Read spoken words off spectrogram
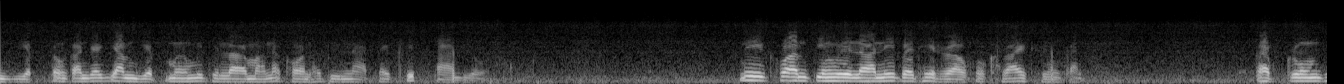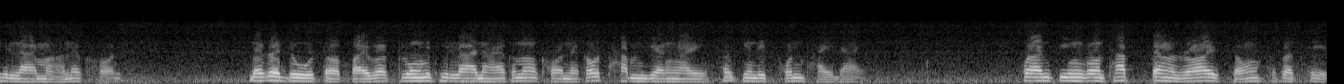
ำเหยียบต้องการจะย่ำเหยียบเมืองมิถิลามานครหปีนาศในพริบตาเดียวนี่ความจริงเวลานี้ประเทศเราก็คล้ายคลึงกัน กับกรุงมิถิลามหานคร แล้วก็ดูต่อไปว่ากรุงมิถิลานหานครเนี่ยเขาทำยังไงเขาจึงได้พ้นภัยได้ ความจริงกองทัพตั้งร้อยสองประเทศ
